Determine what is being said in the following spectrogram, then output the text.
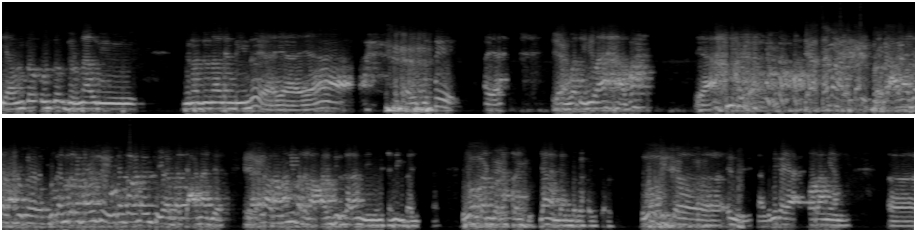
Ya untuk untuk jurnal di jurnal-jurnal yang di Indo ya ya ya ya Ya. ya buat inilah apa? Ya. Ya, saya mengharapkan bacaan aja lah bukan untuk referensi bukan untuk referensi ya bacaan aja. Kira-kira orang ini pada ngapain sih sekarang di Indonesia ini aja jadi Oh, bukan oke. buat referensi jangan jangan buat referensi. Jadi Oh, lebih iya. ke ini. Nah jadi kayak orang yang eh,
